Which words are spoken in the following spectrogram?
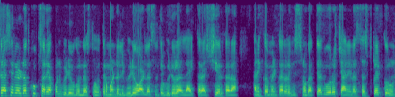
तर असे रिलेटेड खूप सारे आपण व्हिडिओ घेऊन असतो. तर मंडळी व्हिडिओ आवडला असेल तर व्हिडिओला लाईक करा शेअर करा आणि कमेंट करायला विसरू नका. त्याचबरोबर चॅनेलला सबस्क्राईब करून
